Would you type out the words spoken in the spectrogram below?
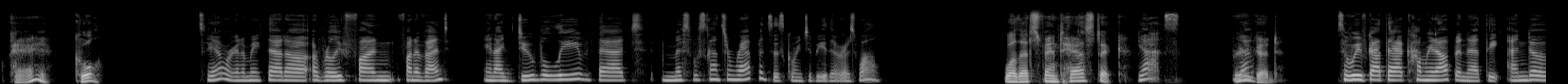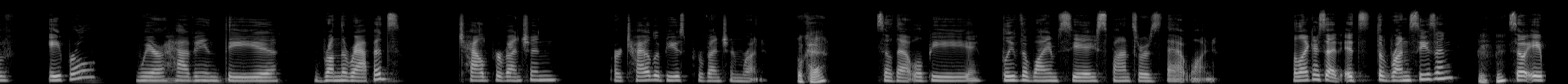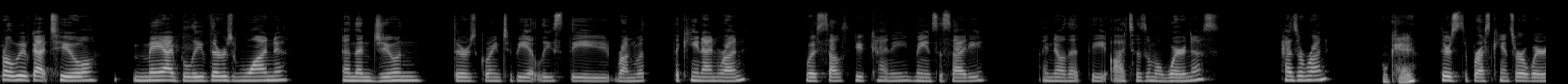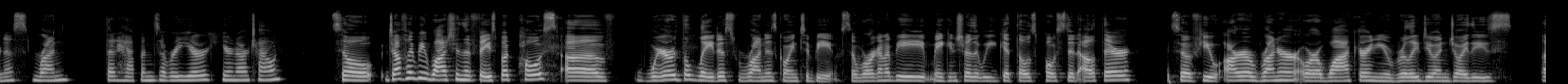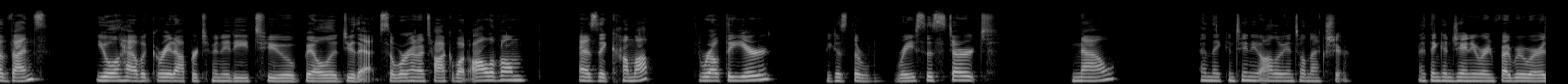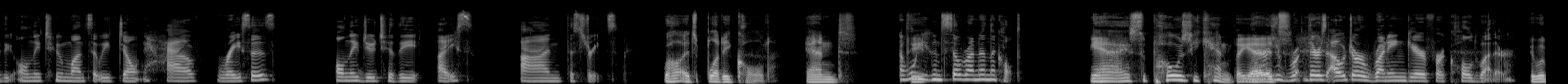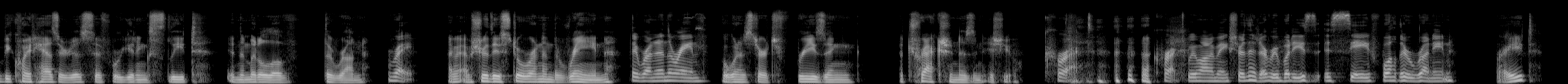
Okay, cool. So yeah, we're gonna make that a, a really fun fun event. And I do believe that Miss Wisconsin Rapids is going to be there as well. Well, that's fantastic. Yes. Very Yeah. good. So we've got that coming up, and at the end of April, we're having the Run the Rapids Child Prevention or Child Abuse Prevention Run. Okay. So that will be, I believe the YMCA sponsors that one. But like I said, it's the run season. hmm So April we've got two. May I believe there's one, and then June there's going to be at least the run with the canine run with South Wood County Humane Society. I know that the autism awareness has a run. Okay. There's the breast cancer awareness run that happens every year here in our town. So definitely be watching the Facebook posts of where the latest run is going to be. So we're going to be making sure that we get those posted out there. So if you are a runner or a walker and you really do enjoy these events, you will have a great opportunity to be able to do that. So we're going to talk about all of them as they come up throughout the year because the races start now and they continue all the way until next year. I think in January and February are the only two months that we don't have races, only due to the ice on the streets. Well, it's bloody cold. And Oh, The- you can still run in the cold. Yeah, I suppose you can. But yeah, there's there's outdoor running gear for cold weather. it would be quite hazardous if we're getting sleet in the middle of the run. Right. I mean, I'm sure they still run in the rain, They run in the rain. but when it starts freezing, attraction is an issue, Correct. Correct. We want to make sure that everybody is is safe while they're running. right?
